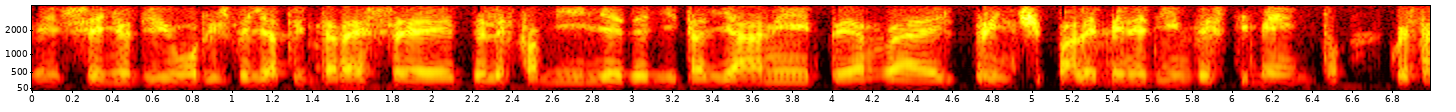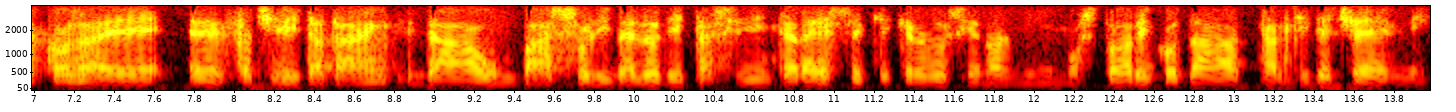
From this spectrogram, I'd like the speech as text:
Il segno di un risvegliato interesse delle famiglie e degli italiani per eh, il principale bene di investimento. Questa cosa è, è facilitata anche da un basso livello dei tassi di interesse che credo siano al minimo storico da tanti decenni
